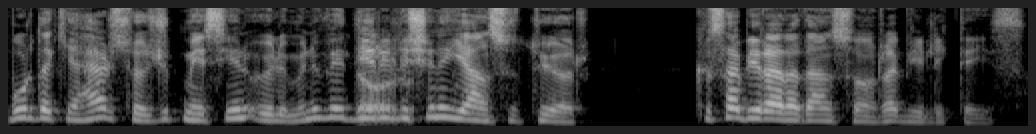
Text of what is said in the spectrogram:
Buradaki her sözcük Mesih'in ölümünü ve dirilişini yansıtıyor. Kısa bir aradan sonra birlikteyiz.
